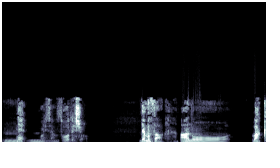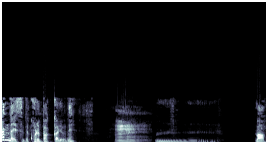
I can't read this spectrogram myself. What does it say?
うんねうん森さん、そうでしょ。でもさ、あのーわかんないですよね。こればっかりをね。うん。ん。まあ、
